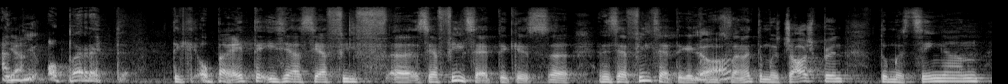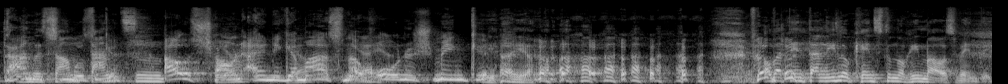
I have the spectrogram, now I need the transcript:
an ja. die Operette. Die Operette ist ja sehr, viel, äh, sehr vielseitiges, äh, eine sehr vielseitige ja. Kunstform. Du musst schauspielen, du musst singen, tanzen, du musst zusammen tanzen. Ausschauen ja. einigermaßen, ja. auch ohne Schminke. Ja, ja. aber den Danilo kennst du noch immer auswendig.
